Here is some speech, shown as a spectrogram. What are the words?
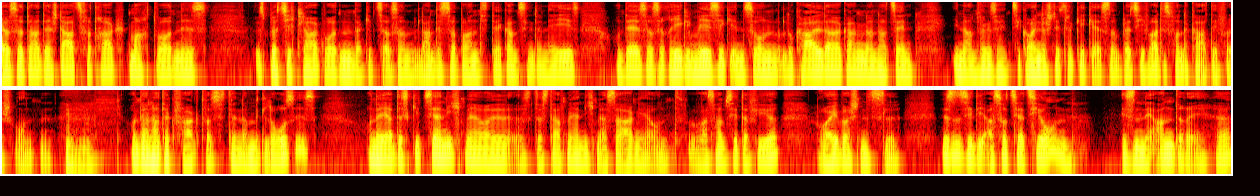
also da der Staatsvertrag gemacht worden ist, ist plötzlich klar geworden, da gibt es also einen Landesverband, der ganz in der Nähe ist. Und der ist also regelmäßig in so ein Lokal da gegangen und hat sein, in Anführungszeichen, Zigeunerschnitzel gegessen. Und plötzlich war das von der Karte verschwunden. Mhm. Und dann hat er gefragt, was denn damit los ist. Und naja, das gibt es ja nicht mehr, weil das darf man ja nicht mehr sagen. Ja. Und was haben Sie dafür? Räuberschnitzel. Wissen Sie, die Assoziation ist eine andere. Ja.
